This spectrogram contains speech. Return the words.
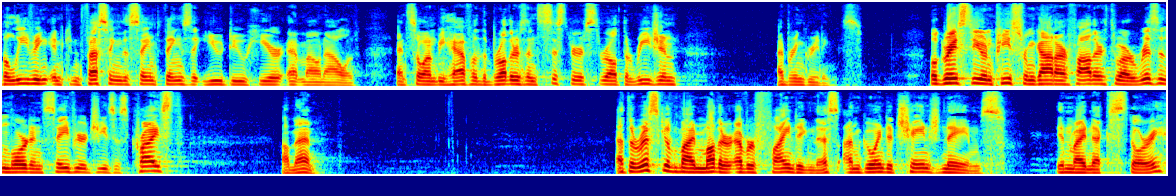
believing, and confessing the same things that you do here at Mount Olive. And so, on behalf of the brothers and sisters throughout the region, I bring greetings. Well, grace to you and peace from God our Father through our risen Lord and Savior Jesus Christ. Amen. At the risk of my mother ever finding this, I'm going to change names in my next story.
